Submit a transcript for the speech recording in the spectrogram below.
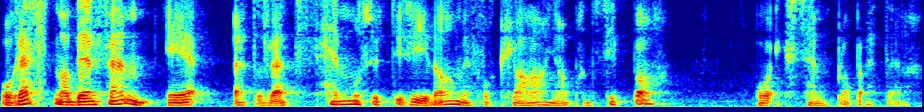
Og resten av del fem er rett og slett 75 sider med forklaringer, prinsipper og eksempler på dette. her.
